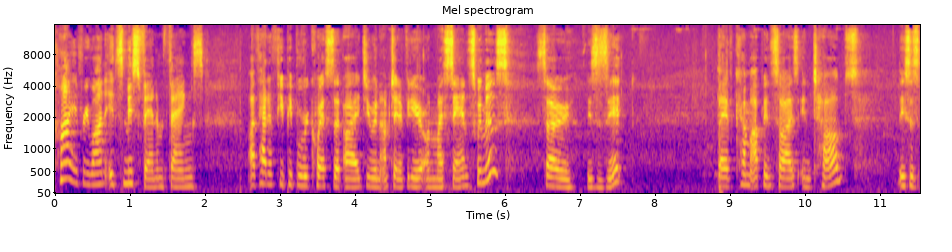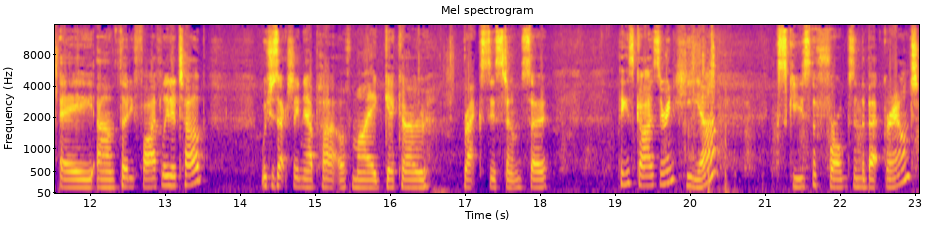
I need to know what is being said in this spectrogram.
Hi everyone, it's Miss Phantom Fangs. I've had a few people request that I do an updated video on my sand swimmers, so this is it. They've come up in size in tubs. This is a um, 35 litre tub, which is actually now part of my gecko rack system. So these guys are in here. Excuse the frogs in the background.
